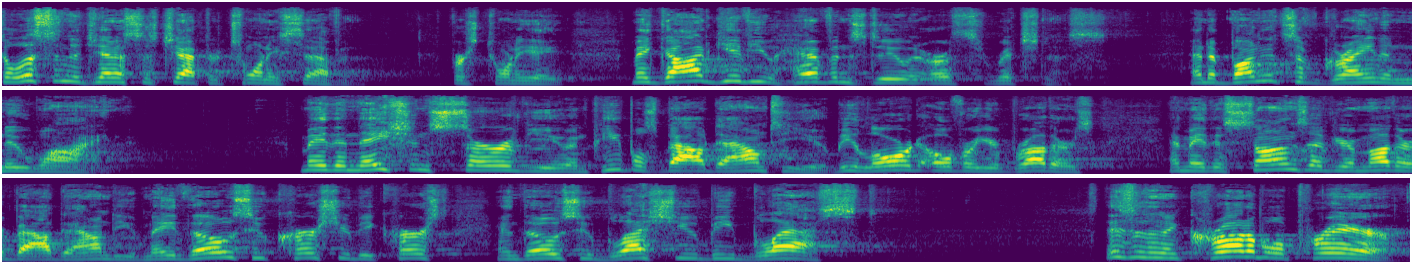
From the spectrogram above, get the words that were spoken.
So listen to Genesis chapter 27, verse 28. May God give you heaven's dew and earth's richness an abundance of grain and new wine. May the nations serve you and peoples bow down to you. Be Lord over your brothers, and may the sons of your mother bow down to you. May those who curse you be cursed, and those who bless you be blessed. This is an incredible prayer.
